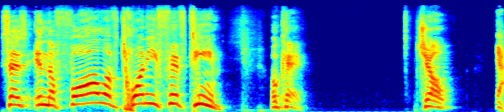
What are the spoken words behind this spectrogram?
says in the fall of 2015. Okay, Joe. Yeah.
